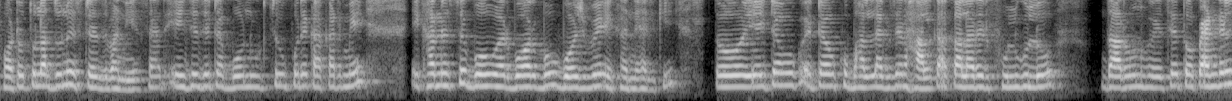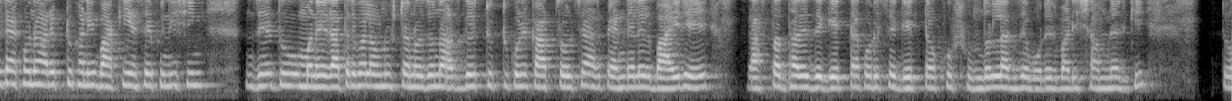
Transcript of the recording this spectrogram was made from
ফটো তোলার জন্য স্টেজ বানিয়েছে। আর এই যে যেটা বোন উঠছে উপরে কাকার মেয়ে, এখানে হচ্ছে বউ আর বর, বউ বসবে এখানে আর কি। তো এইটাও, এটাও খুব ভালো লাগছে। আর হালকা কালারের ফুলগুলো দারুণ হয়েছে। তো প্যান্ডেলটা এখনও আরেকটুখানি বাকি আছে ফিনিশিং যেহেতু মানে রাতের বেলা অনুষ্ঠান, ওই জন্য আজকে একটু একটু করে কাজ চলছে। আর প্যান্ডেলের বাইরে রাস্তার ধারে যে গেটটা করেছে, গেটটাও খুব সুন্দর লাগছে বোনের বাড়ির সামনে আর কি। তো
